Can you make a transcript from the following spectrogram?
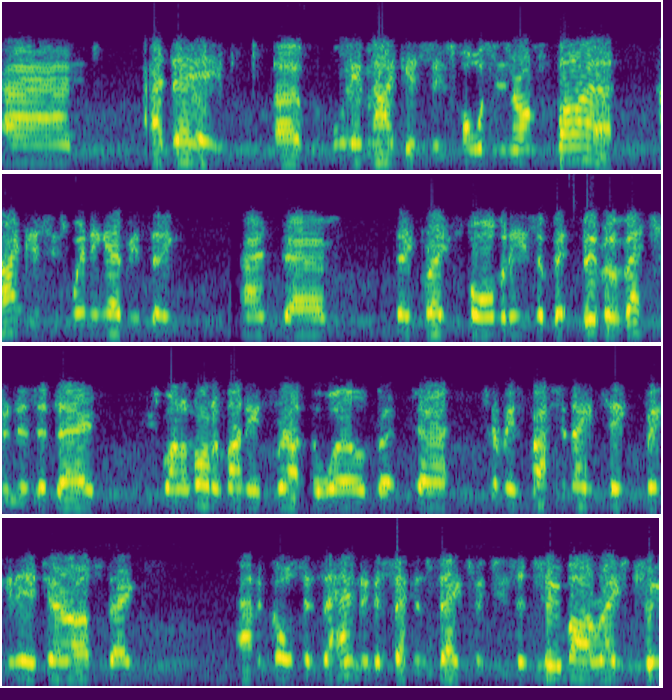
and Ade, uh, William Haggas. His horses are on fire. Haggas is winning everything, and um, they're great form. And he's a bit, bit of a veteran as Ade. He's won a lot of money throughout the world, but uh, it's going to be a fascinating Brigadier Gerard Stakes. And of course, there's the Henry II Stakes, which is a two-mile race. True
